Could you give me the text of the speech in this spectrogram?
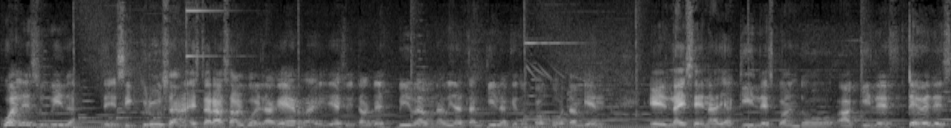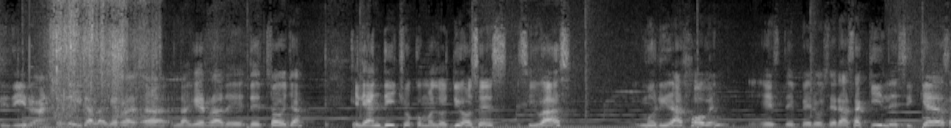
cuál es su vida. si cruza, estará a salvo de la guerra y eso, y tal vez viva una vida tranquila, que es un poco también eh, la escena de Aquiles, cuando Aquiles debe decidir antes de ir a la guerra, la guerra de, de Troya, que le han dicho como los dioses, si vas, morirás joven, este, pero serás Aquiles. Si, quedas,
